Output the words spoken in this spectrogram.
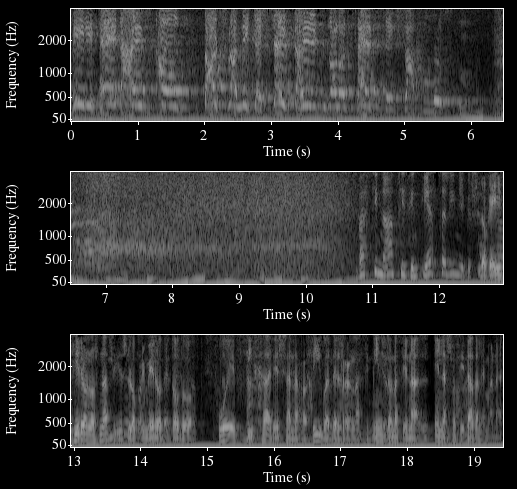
wie die Väter einst auch Deutschland nicht geschenkt erhielten, sondern selbst den Schaffen mussten. Lo que hicieron los nazis, lo primero de todo, fue fijar esa narrativa del renacimiento nacional en la sociedad alemana.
